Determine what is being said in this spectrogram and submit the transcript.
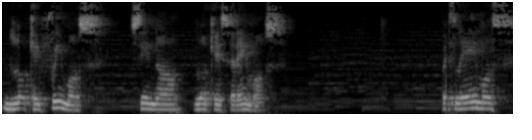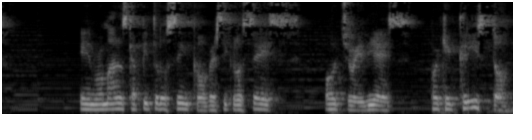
lo que fuimos, sino lo que seremos. Pues leemos en Romanos capítulo 5, versículos 6, 8 y 10, porque Cristo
